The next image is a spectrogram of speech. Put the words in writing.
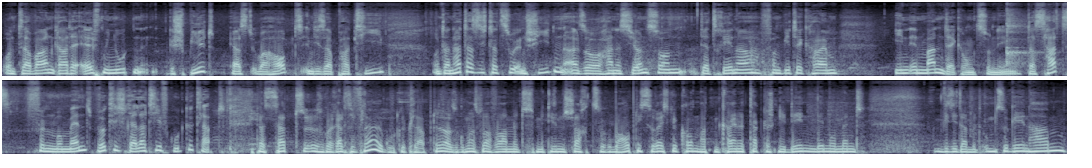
und da waren gerade elf Minuten gespielt, erst überhaupt in dieser Partie. Und dann hat er sich dazu entschieden, also Hannes Jönsson, der Trainer von Bietigheim, ihn in Manndeckung zu nehmen. Das hat für einen Moment wirklich relativ gut geklappt. Das hat sogar relativ lange gut geklappt. Ne? Also Gummersbach war mit, mit diesem Schachzug überhaupt nicht zurechtgekommen, hatten keine taktischen Ideen in dem Moment, wie sie damit umzugehen haben.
